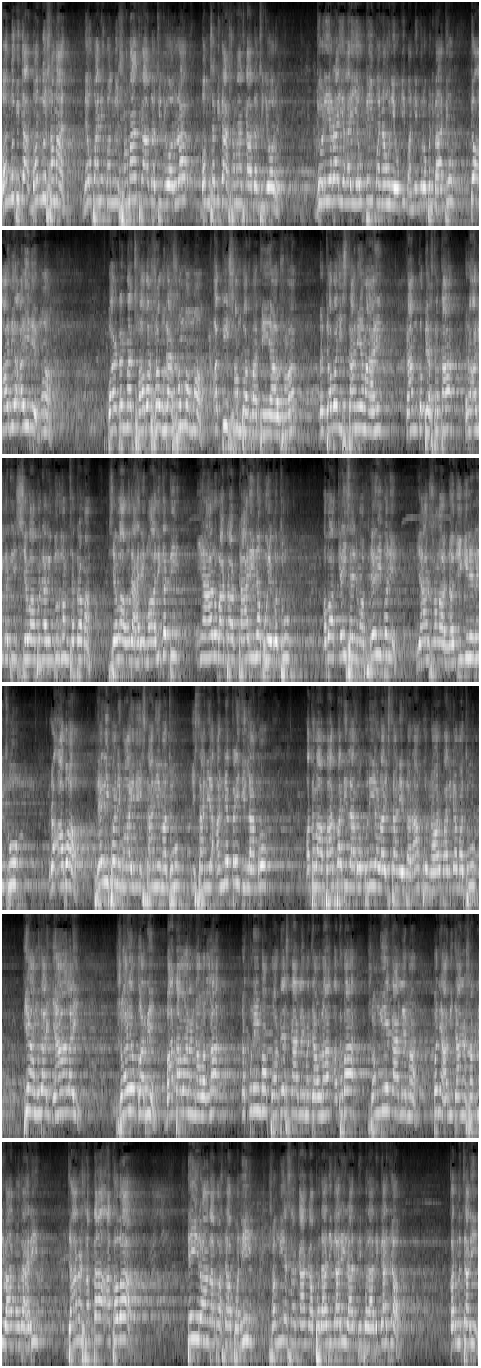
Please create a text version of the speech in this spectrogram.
बन्धु विकास बन्धु समाज नेउपाने बन्धु समाजका अध्यक्षज्यूहरू र वंश विकास समाजका अध्यक्षज्यूहरू जोडिएर यसलाई एउटै बनाउने हो कि भन्ने कुरो पनि भएको थियो। त्यो अहिले अहिले म पर्यटनमा छ वर्ष हुँदासम्म म अति सम्पर्कमा थिएँ यहाँहरूसँग र जब स्थानीयमा आएँ कामको व्यस्तता र अलिकति सेवा पनि अलिक दुर्गम क्षेत्रमा सेवा हुँदाखेरि म अलिकति यहाँहरूबाट टाढिन पुगेको छु। अब केही छैन म फेरि पनि यहाँहरूसँग नजिकिने नै छु। र अब फेरि पनि म अहिले स्थानीयमा छु। स्थानीय अन्यत्रै जिल्लाको अथवा पाल्पा जिल्लाको कुनै एउटा स्थानीय त रामपुर नगरपालिकामा छु। त्यहाँ हुँदा यहाँलाई सहयोग गर्ने वातावरण नहोला र कुनै म प्रदेश कार्यालयमा जाउँला अथवा सङ्घीय कार्यालयमा पनि हामी जान सक्ने भएको हुँदाखेरि जान सक्दा अथवा त्यही रहँदा बस्दा पनि सङ्घीय सरकारका पदाधिकारी राजनीतिक पदाधिकारी र कर्मचारी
